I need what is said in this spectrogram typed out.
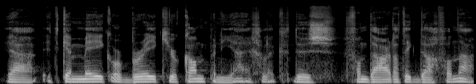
ja, it can make or break your company eigenlijk. Dus vandaar dat ik dacht van, nou,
